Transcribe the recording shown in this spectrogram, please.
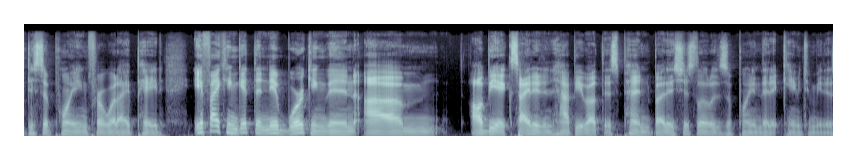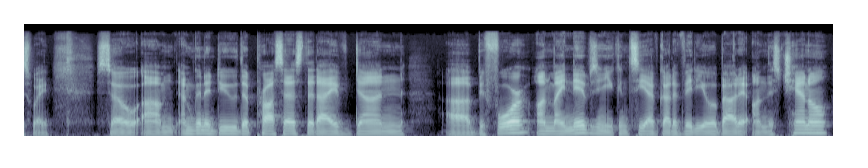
disappointing for what I paid. If I can get the nib working then um, I'll be excited and happy about this pen but it's just a little disappointing that it came to me this way. So um, I'm going to do the process that I've done uh, before on my nibs, and you can see I've got a video about it on this channel.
